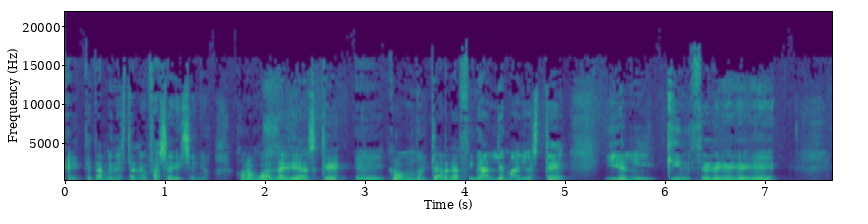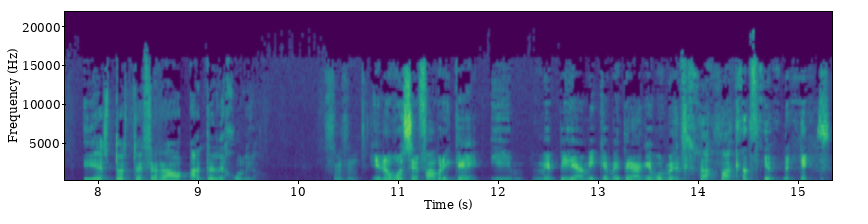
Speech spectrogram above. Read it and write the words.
eh, que también están en fase de diseño. Con lo cual, la idea es que, como muy tarde a final de mayo esté y el 15 de. Y esto esté cerrado antes de julio. Y luego se fabrique y me pilla a mí que me tenga que volver de las vacaciones.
